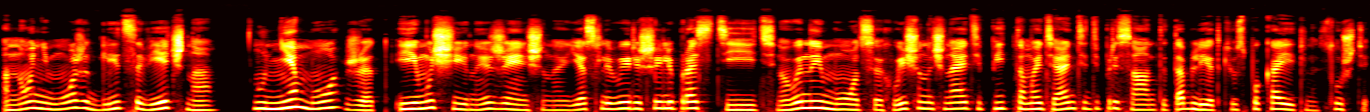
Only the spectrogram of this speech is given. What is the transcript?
оно не может длиться вечно. Ну, не может. И мужчины, и женщины, если вы решили простить, но вы на эмоциях, вы еще начинаете пить там эти антидепрессанты, таблетки, успокоительные. Слушайте,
